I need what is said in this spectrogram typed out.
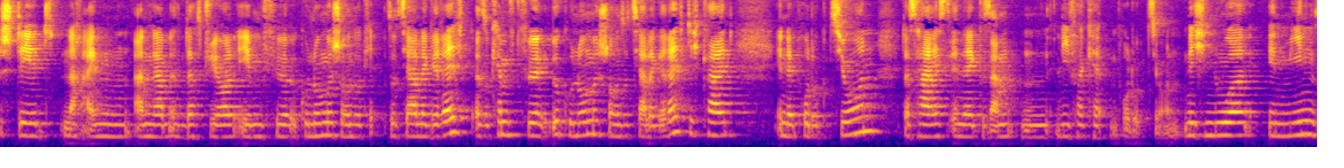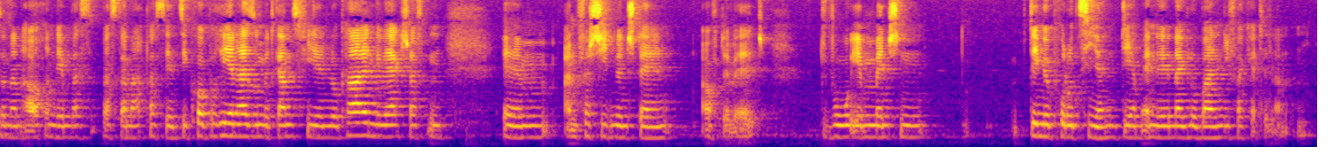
steht nach eigenen Angaben Industrial eben für ökonomische und soziale Gerechtigkeit, also kämpft für ökonomische und soziale Gerechtigkeit in der Produktion, das heißt in der gesamten Lieferkettenproduktion. Nicht nur in Minen, sondern auch in dem, was, was danach passiert. Sie kooperieren also mit ganz vielen lokalen Gewerkschaften ähm, an verschiedenen Stellen auf der Welt, wo eben Menschen Dinge produzieren, die am Ende in der globalen Lieferkette landen.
